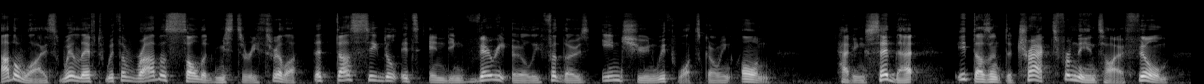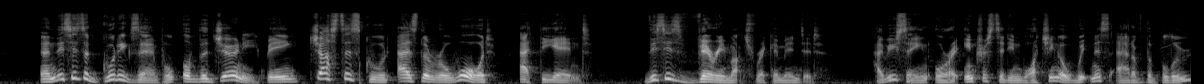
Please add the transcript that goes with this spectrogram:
Otherwise, we're left with a rather solid mystery thriller that does signal its ending very early for those in tune with what's going on. Having said that, it doesn't detract from the entire film. And this is a good example of the journey being just as good as the reward at the end. This is very much recommended. Have you seen or are interested in watching A Witness Out of the Blue?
